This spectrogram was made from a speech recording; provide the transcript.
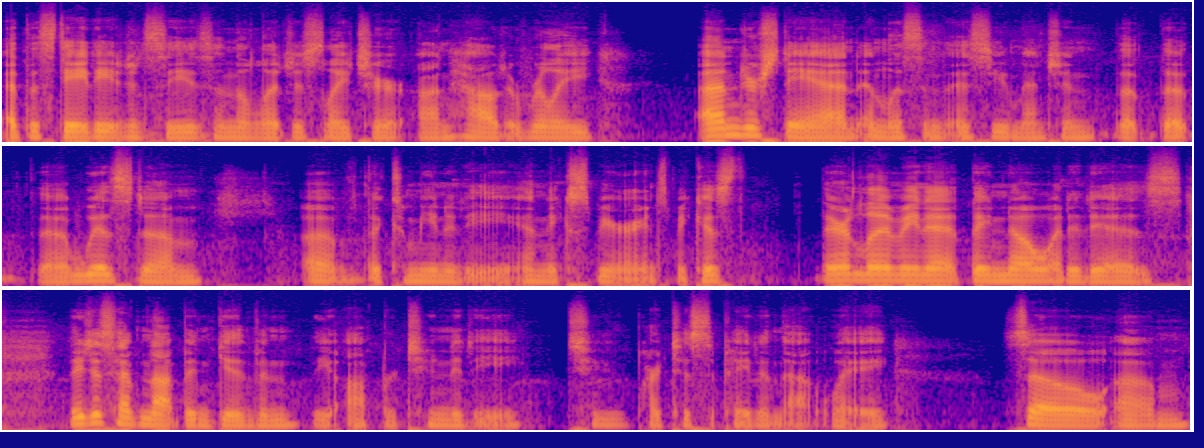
at the state agencies and the legislature on how to really understand and listen, as you mentioned, the, the, the wisdom of the community and experience because they're living it, they know what it is. They just have not been given the opportunity to participate in that way. So um,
